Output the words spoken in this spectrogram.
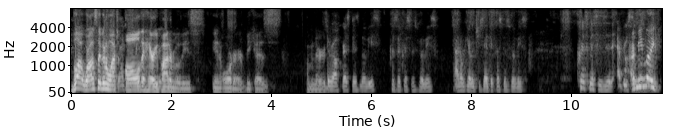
But we're also gonna watch Actually, all the Harry. Potter movies in order because I'm a nerd. they're all Christmas movies because they're Christmas movies. I don't care what you say. They're Christmas movies. Christmas is in every. I mean, movie. like,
